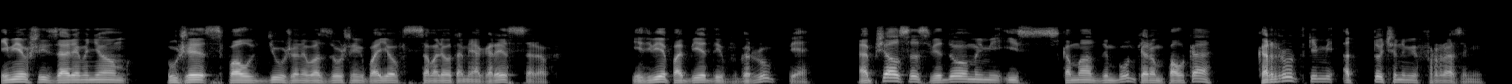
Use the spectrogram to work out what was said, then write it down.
имевший за ремнем уже с полдюжины воздушных боев с самолетами агрессоров и две победы в группе, общался с ведомыми и с командным бункером полка короткими отточенными фразами.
